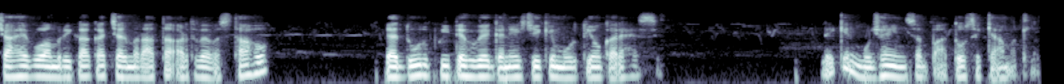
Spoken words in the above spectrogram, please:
चाहे वो अमेरिका का चरमराता अर्थव्यवस्था हो या दूध पीते हुए गणेश जी की मूर्तियों का रहस्य। लेकिन मुझे इन सब बातों से क्या मतलब?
